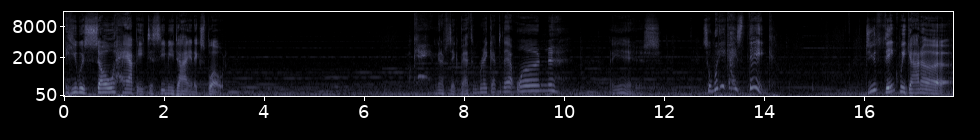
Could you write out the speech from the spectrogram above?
he was so happy to see me die and explode. Okay, I'm gonna have to take a bathroom break after that one. Yes. So what do you guys think? Do you think we gotta...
